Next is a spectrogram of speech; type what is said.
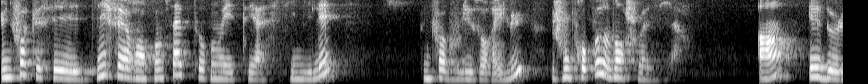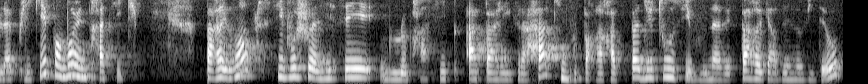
Une fois que ces différents concepts auront été assimilés, une fois que vous les aurez lus, je vous propose d'en choisir un et de l'appliquer pendant une pratique. Par exemple, si vous choisissez le principe aparigraha, qui ne vous parlera pas du tout si vous n'avez pas regardé nos vidéos,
